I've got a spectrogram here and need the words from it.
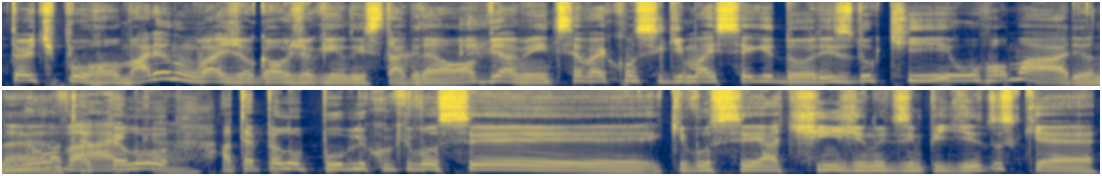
Então, tipo, o Romário não vai jogar o joguinho do Instagram. Obviamente, você vai conseguir mais seguidores do que o Romário, né? Não até, vai, pelo, cara. até pelo público que você que você atinge no Desimpedidos, que é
